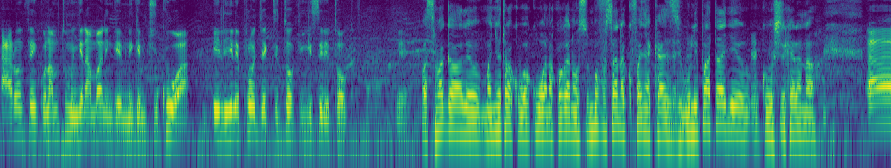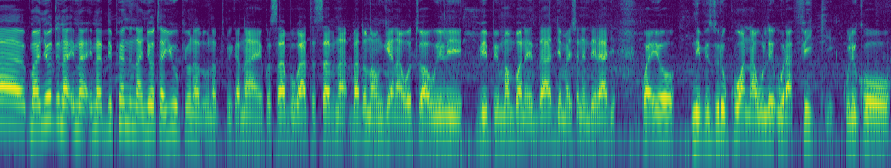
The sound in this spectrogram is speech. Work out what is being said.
I don't think kuna mtu mwingine ambaye ninge- ningemchukua ili ile project itoke gisi ilitoka. Yeah. Wasemaga wale manyota wakubwa kubwa wanakuaga na usumbufu sana kufanya kazi. Ulipataje kushirikiana nao? Uh, manyota ina, ina, ina depend na nyota yupi una- naye, kwa sababu hata sasa na, bado naongea na wote wawili, vipi mambo yanaendaje, maisha yanaendeleaje. Kwa hiyo ni vizuri kuwa na ule urafiki kuliko ku,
